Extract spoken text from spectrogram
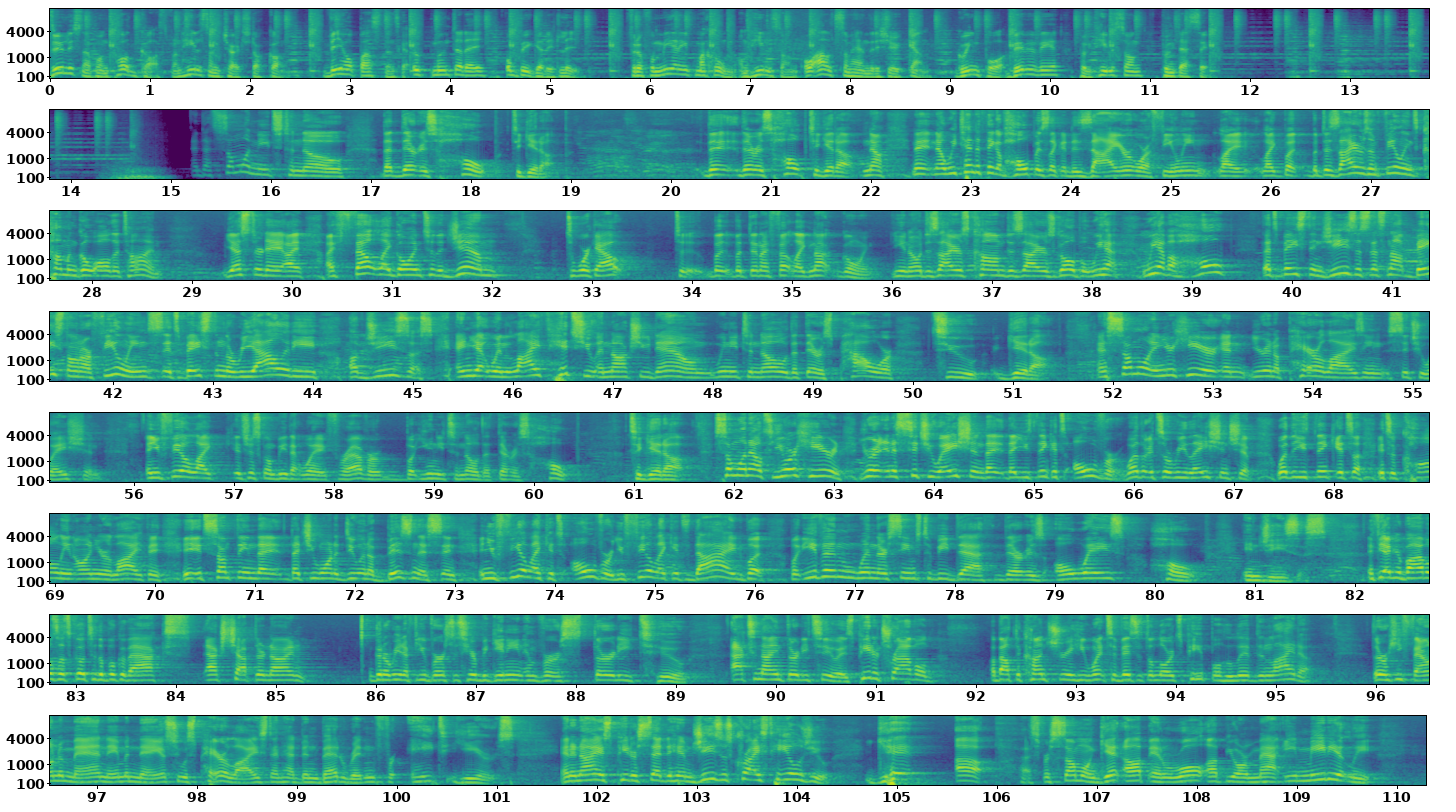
Du lyssnar på en podcast från Hillsong Church Stockholm. Vi hoppas den ska uppmuntra dig och bygga ditt liv. För att få mer information om Hillsong och allt som händer i kyrkan, gå in på www.hillsong.se. And that someone needs to know that there is hope to get up. There, is hope to get up. Now, now we tend to think of hope as like a desire or a feeling, like, like but, but desires and feelings come and go all the time. Yesterday, I, I felt like going to the gym to work out, to, but, but then I felt like not going. You know, desires come, desires go, but we have, we have a hope that's based in Jesus, that's not based on our feelings, it's based in the reality of Jesus. And yet, when life hits you and knocks you down, we need to know that there is power to get up. And someone, and you're here and you're in a paralyzing situation, and you feel like it's just gonna be that way forever, but you need to know that there is hope to get up. Someone else, you're here and you're in a situation that, that you think it's over, whether it's a relationship, whether you think it's a, it's a calling on your life, it, it's something that, that you want to do in a business and, and you feel like it's over, you feel like it's died, but, but even when there seems to be death, there is always hope in Jesus. If you have your Bibles, let's go to the book of Acts, Acts chapter 9. I'm going to read a few verses here, beginning in verse 32. Acts 9:32. As Peter traveled about the country, he went to visit the Lord's people who lived in Lydda. There he found a man named Aeneas who was paralyzed and had been bedridden for eight years. And Aeneas, Peter said to him, Jesus Christ heals you. Get up. That's for someone. Get up and roll up your mat. Immediately,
